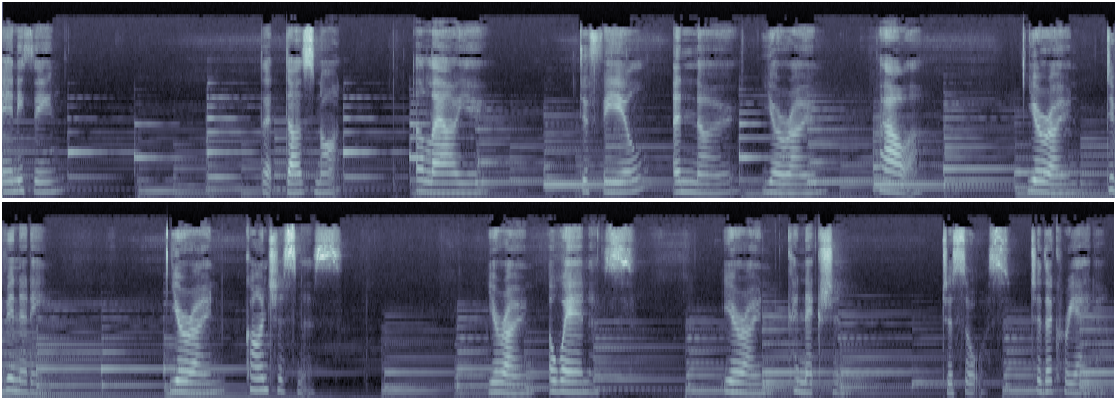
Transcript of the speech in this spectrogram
anything that does not allow you to feel and know your own power, your own divinity, your own consciousness, your own awareness your own connection to Source, to the Creator.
